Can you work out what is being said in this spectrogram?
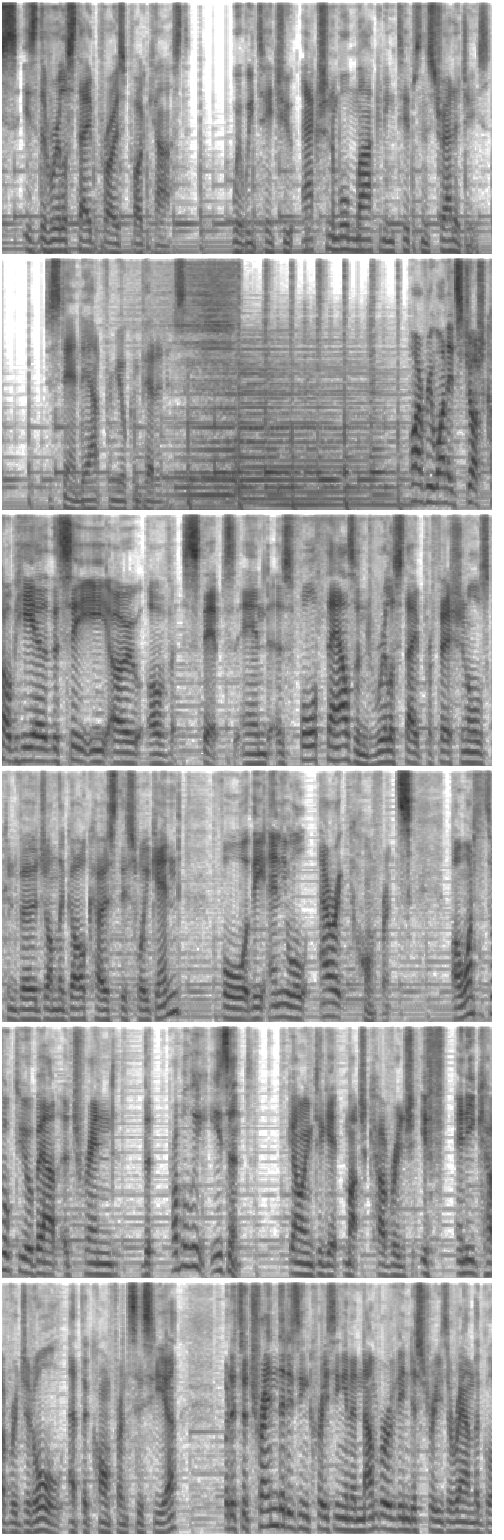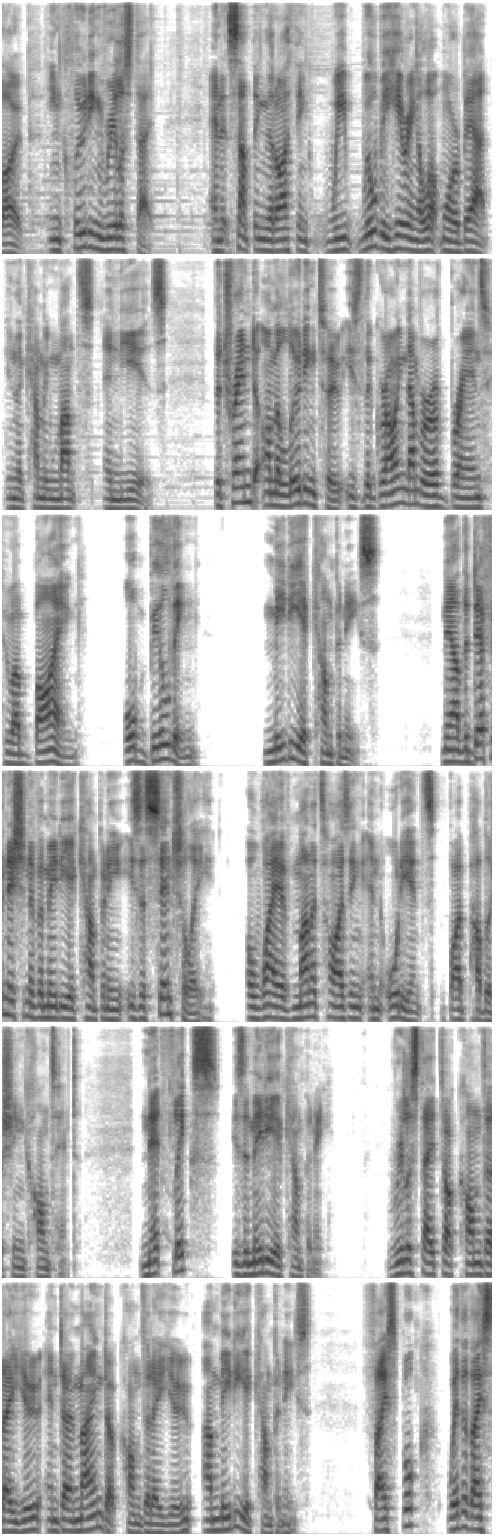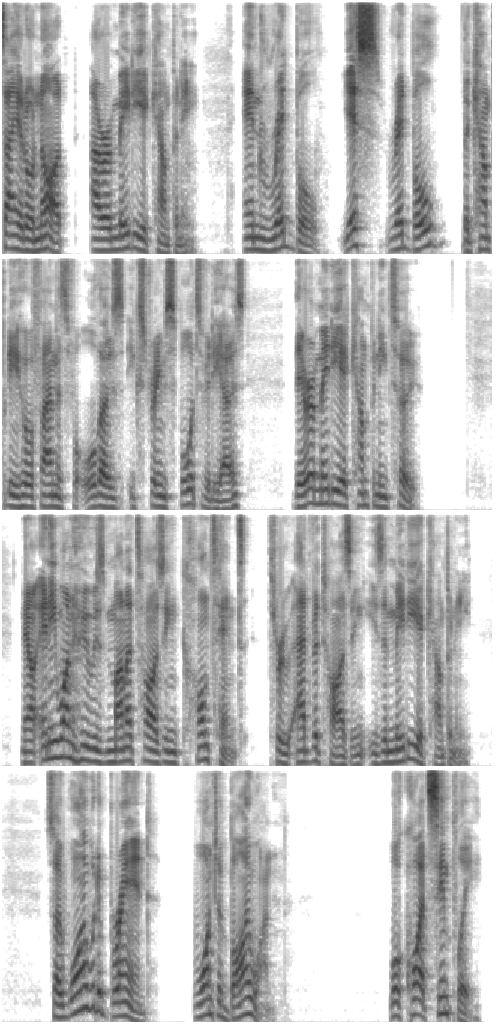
This is the Real Estate Pros Podcast, where we teach you actionable marketing tips and strategies to stand out from your competitors. Hi, everyone, it's Josh Cobb here, the CEO of Steps. And as 4,000 real estate professionals converge on the Gold Coast this weekend for the annual AREC conference, I want to talk to you about a trend that probably isn't going to get much coverage, if any coverage at all, at the conference this year. But it's a trend that is increasing in a number of industries around the globe, including real estate. And it's something that I think we will be hearing a lot more about in the coming months and years. The trend I'm alluding to is the growing number of brands who are buying or building media companies. Now, the definition of a media company is essentially a way of monetizing an audience by publishing content. Netflix is a media company realestate.com.au and domain.com.au are media companies. Facebook, whether they say it or not, are a media company. And Red Bull, yes, Red Bull, the company who are famous for all those extreme sports videos, they're a media company too. Now, anyone who is monetizing content through advertising is a media company. So, why would a brand want to buy one? Well, quite simply,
